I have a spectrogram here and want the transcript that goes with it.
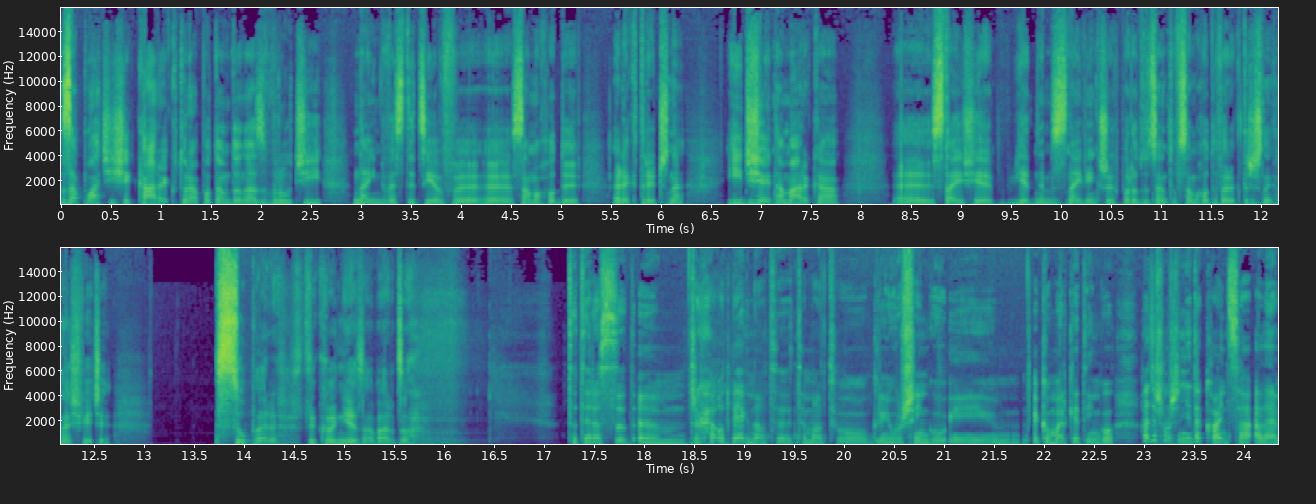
zapłaci się karę, która potem do nas wróci na inwestycje w samochody elektryczne. I dzisiaj ta marka staje się jednym z największych producentów samochodów elektrycznych na świecie. Super, tylko nie za bardzo. To teraz em, trochę odbiegnę od e, tematu greenwashingu i ekomarketingu, chociaż może nie do końca, ale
